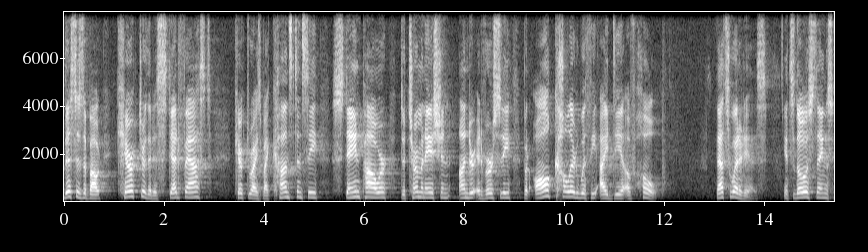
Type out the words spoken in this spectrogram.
This is about character that is steadfast, characterized by constancy, staying power, determination under adversity, but all colored with the idea of hope. That's what it is. It's those things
